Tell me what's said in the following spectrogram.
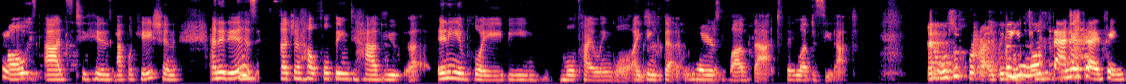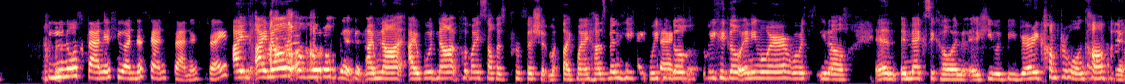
he always adds to his application. And it is mm-hmm. such a helpful thing to have you, uh, any employee, be multilingual. I think that lawyers love that. They love to see that. And also for I think so you know Spanish, I think you know Spanish, you understand Spanish, right? I, I know a little bit, but I'm not, I would not put myself as proficient. Like my husband, he, exactly. we could go, we could go anywhere with, you know, in, in Mexico and he would be very comfortable and confident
